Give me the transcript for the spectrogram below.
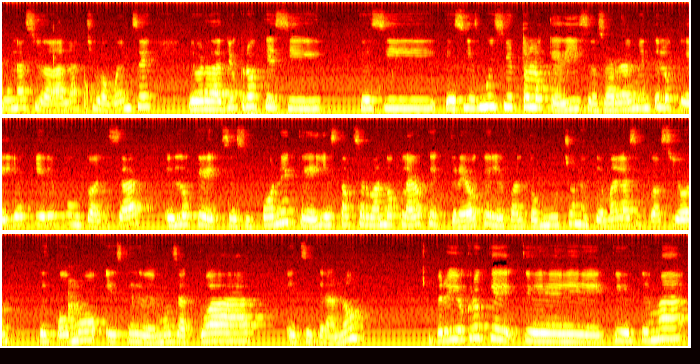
una ciudadana chihuahuense, de verdad yo creo que sí, que sí, que sí es muy cierto lo que dice, o sea, realmente lo que ella quiere puntualizar es lo que se supone que ella está observando, claro que creo que le faltó mucho en el tema de la situación, de cómo es que debemos de actuar, etcétera, ¿no? Pero yo creo que el tema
